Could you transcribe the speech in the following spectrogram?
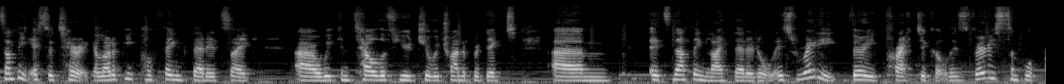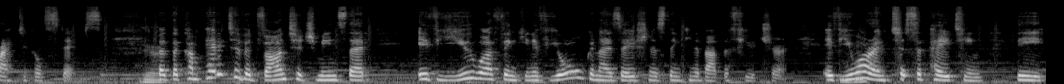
something esoteric. A lot of people think that it's like uh, we can tell the future, we're trying to predict. Um, it's nothing like that at all. It's really very practical. There's very simple, practical steps. Yeah. But the competitive advantage means that if you are thinking, if your organization is thinking about the future, if you mm-hmm. are anticipating the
